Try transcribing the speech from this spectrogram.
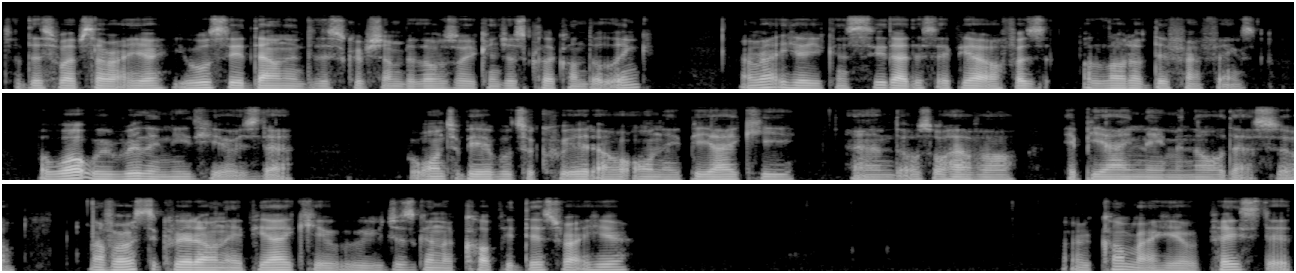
So this website right here, you will see it down in the description below so you can just click on the link. And right here you can see that this API offers a lot of different things. But what we really need here is that we want to be able to create our own API key and also have our API name and all that. So now for us to create our own API key, we're just gonna copy this right here. We come right here, paste it,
